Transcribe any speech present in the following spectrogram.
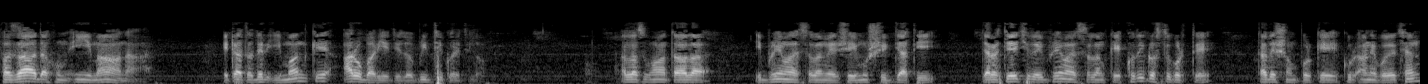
ফজাদ আহম ইমানা এটা তাদের ইমানকে আরও বাড়িয়ে দিল, বৃদ্ধি করে দিল। আল্লাহ সুহামতাল্লাহ ইব্রাহিম আলাহিসাল্লামের সেই মুশ্রিক জাতি, যারা চেয়েছিল ইব্রাহিম আলাহিসাল্লামকে ক্ষতিগ্রস্ত করতে তাদের সম্পর্কে কুরআনে বলেছেন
